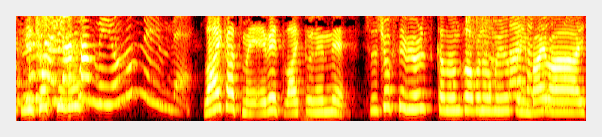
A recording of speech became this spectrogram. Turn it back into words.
Sizi çok seviyoruz. Yatanmayı unutmayın. Like atmayı. Evet like önemli. Sizi çok seviyoruz. Kanalımıza abone olmayı unutmayın. Like Bay atmayı bay.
